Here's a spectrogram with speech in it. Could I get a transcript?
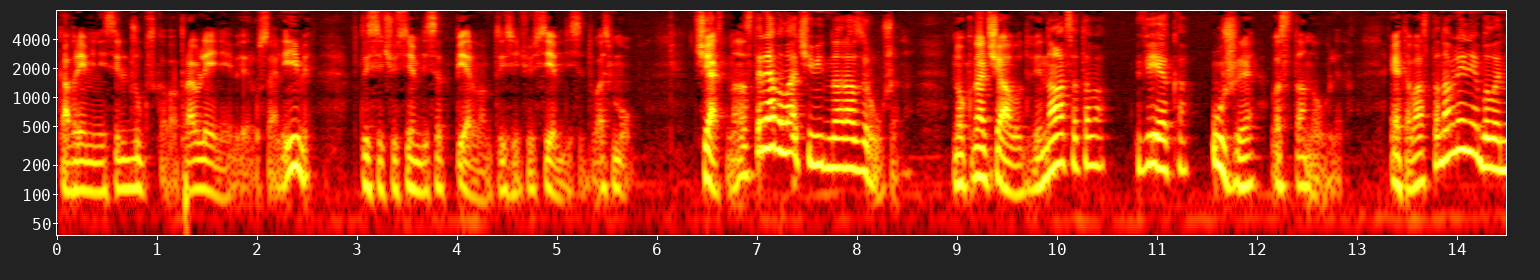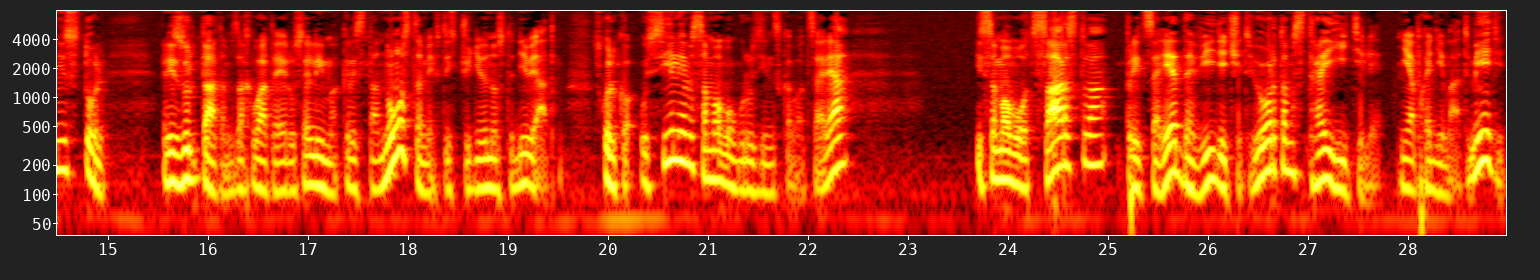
Ко времени сельджукского правления в Иерусалиме в 1071-1078 часть монастыря была очевидно разрушена, но к началу XII века уже восстановлена. Это восстановление было не столь результатом захвата Иерусалима крестоносцами в 1099, сколько усилием самого грузинского царя и самого царства при царе Давиде IV строителе. Необходимо отметить,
